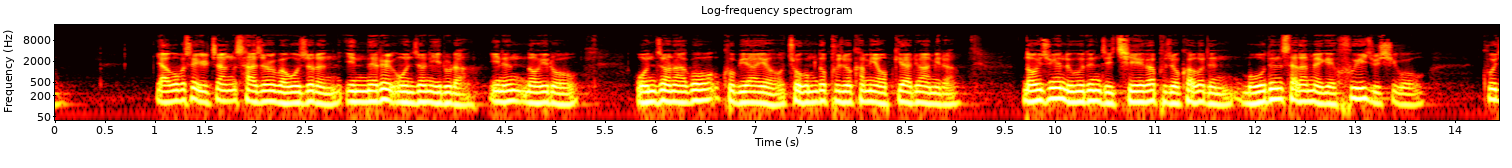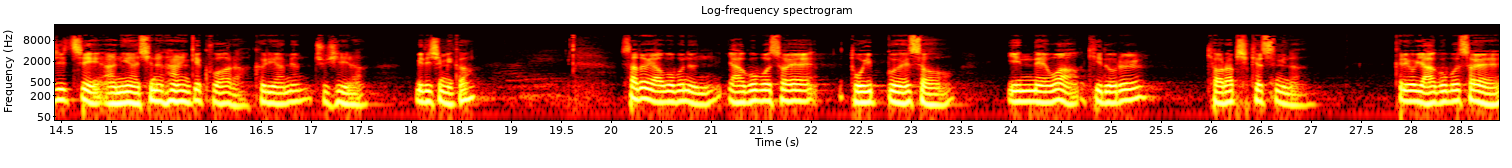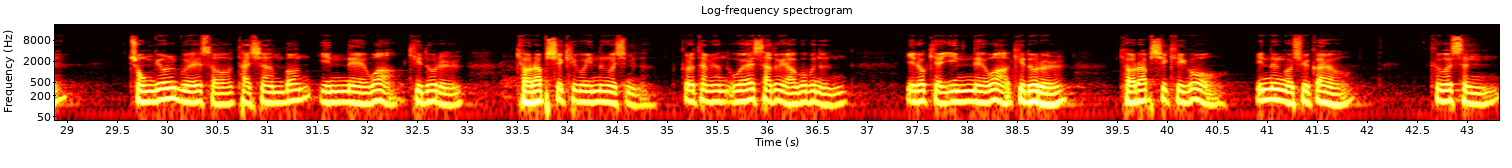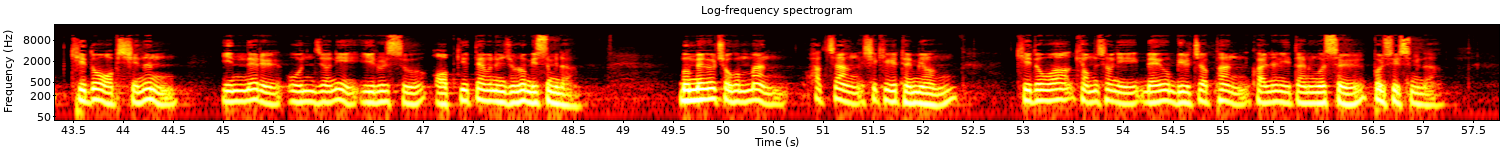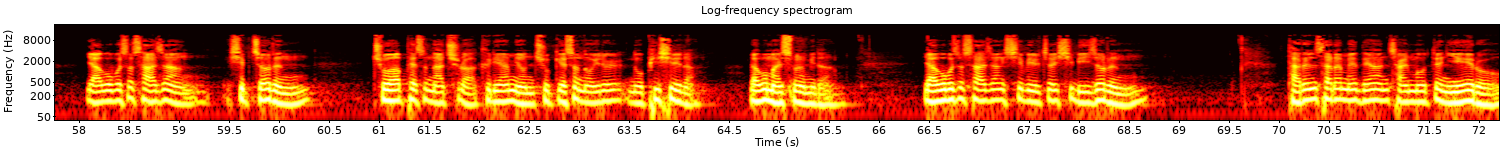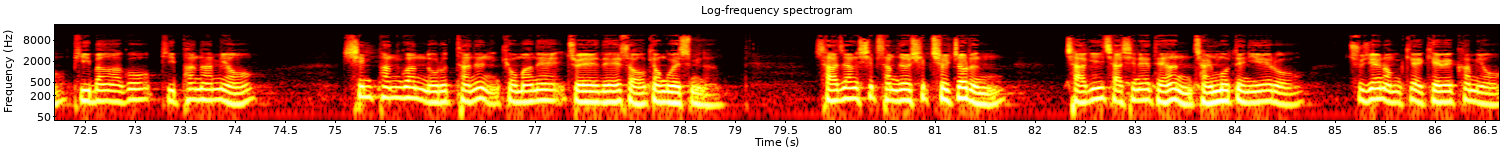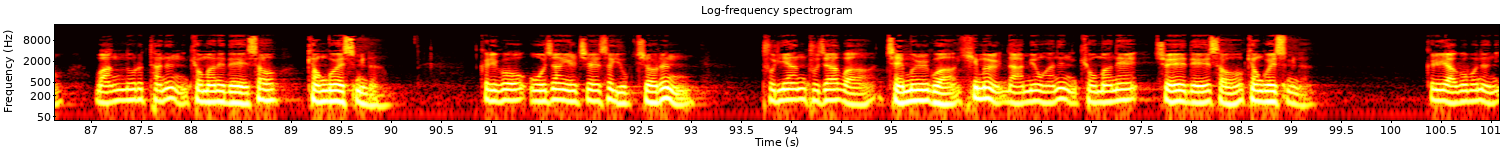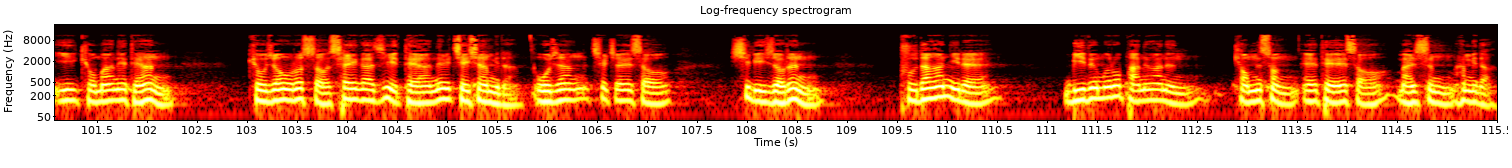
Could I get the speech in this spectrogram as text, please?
야고보서 1장 4절과 5절은 인내를 온전히 이루라. 이는 너희로 온전하고 구비하여 조금도 부족함이 없게 하려 함이라. 너희 중에 누구든지 지혜가 부족하거든 모든 사람에게 후히 주시고 꾸짖지 아니하시는 하나님께 구하라. 그리하면 주시리라. 믿으십니까? 사도 야고보는 야고보서의 도입부에서 인내와 기도를 결합시켰습니다. 그리고 야고보서의 종결부에서 다시 한번 인내와 기도를 결합시키고 있는 것입니다. 그렇다면 왜 사도 야고보는 이렇게 인내와 기도를 결합시키고 있는 것일까요? 그것은 기도 없이는 인내를 온전히 이룰 수 없기 때문인 줄로 믿습니다. 문맥을 조금만 확장시키게 되면 기도와 겸손이 매우 밀접한 관련이 있다는 것을 볼 수 있습니다. 야고보서 4장 10절은 주 앞에서 낮추라 그리하면 주께서 너희를 높이시리라 라고 말씀합니다. 야고보서 4장 11절 12절은 다른 사람에 대한 잘못된 이해로 비방하고 비판하며 심판관 노릇하는 교만의 죄에 대해서 경고했습니다. 4장 13절 17절은 자기 자신에 대한 잘못된 이해로 주제 넘게 계획하며 왕 노릇하는 교만에 대해서 경고했습니다. 그리고 5장 1절에서 6절은 불의한 부자와 재물과 힘을 남용하는 교만의 죄에 대해서 경고했습니다. 그리고 야고보는 이 교만에 대한 교정으로서 세 가지 대안을 제시합니다. 5장 7절에서 12절은 부당한 일에 믿음으로 반응하는 겸손에 대해서 말씀합니다.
